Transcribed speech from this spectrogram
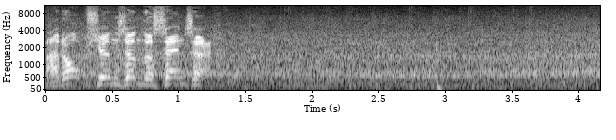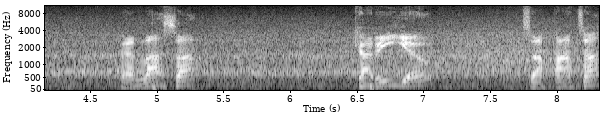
And options in the centre. Perlaza. Carrillo. Zapata.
